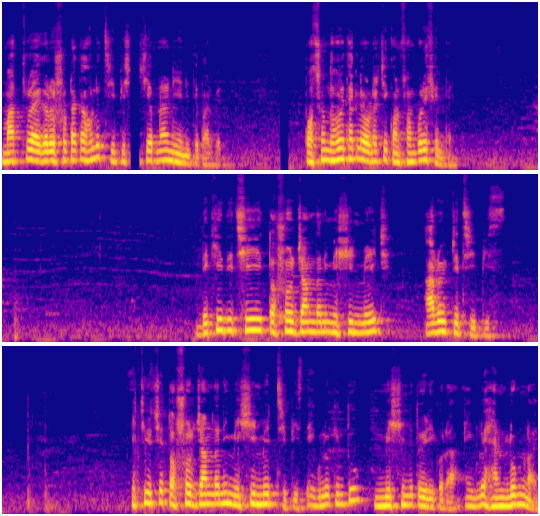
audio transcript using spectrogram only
মাত্র এগারোশো টাকা হলে থ্রি পিসটি আপনারা নিয়ে নিতে পারবেন। পছন্দ হয়ে থাকলে অর্ডারটি কনফার্ম করে ফেলবেন। দেখিয়ে দিচ্ছি তসর জামদানি মেশিন মেড আরও একটি থ্রি পিস এটি হচ্ছে tussar Jamdani machine made three piece এগুলো কিন্তু মেশিনে তৈরি করা। এগুলো হ্যান্ডলুম নয়।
